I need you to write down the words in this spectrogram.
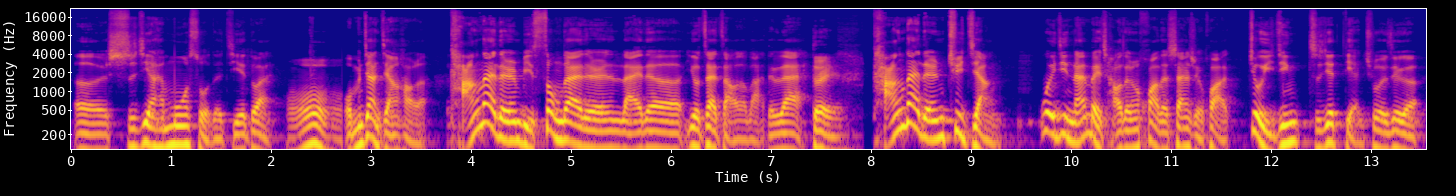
呃实践和摸索的阶段。哦，我们这样讲好了，唐代的人比宋代的人来的又再早了吧？对不对？对，唐代的人去讲魏晋南北朝的人画的山水画，就已经直接点出了这个。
